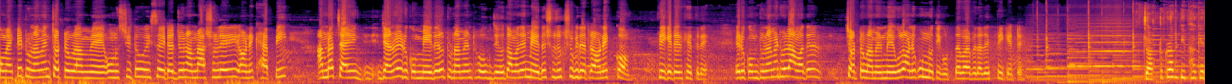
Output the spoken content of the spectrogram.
এরকম একটা টুর্নামেন্ট চট্টগ্রামে অনুষ্ঠিত হয়েছে, এটার জন্য আমরা আসলেই অনেক হ্যাপি আমরা চাই যেন এরকম মেয়েদেরও টুর্নামেন্ট হোক, যেহেতু আমাদের মেয়েদের সুযোগ সুবিধাটা অনেক কম ক্রিকেটের ক্ষেত্রে। এরকম টুর্নামেন্ট হলে আমাদের চট্টগ্রামের মেয়েগুলো অনেক উন্নতি করতে পারবে তাদের ক্রিকেটে। চট্টগ্রাম বিভাগের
